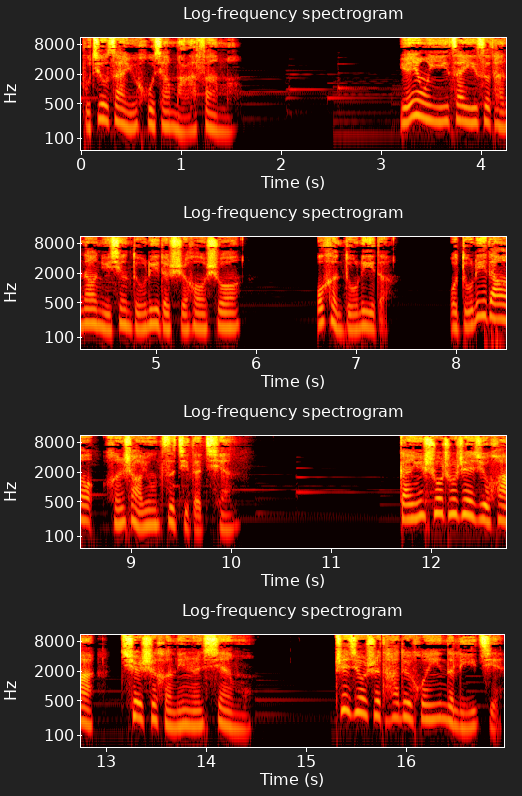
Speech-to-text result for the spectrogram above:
不就在于互相麻烦吗？袁咏仪在一次谈到女性独立的时候说：“我很独立的，我独立到很少用自己的钱。”敢于说出这句话，确实很令人羡慕。这就是他对婚姻的理解。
